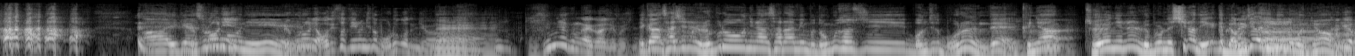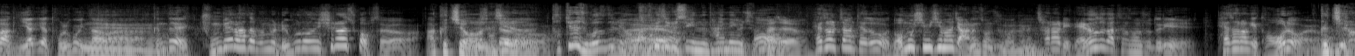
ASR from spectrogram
아, 이게 르브론이 소문이 르브론이 어디서 뛰는지도 모르거든요. 네. 무슨 얘긴가 해가지고 진짜. 그러니까 사실은 르브론이라는 사람이 뭐 농구 선수인지 뭔지도 모르는데 그냥 네. 조현이는 르브론을 싫어하는데 이게 그러니까 명제가 생긴 거군요. 그게 막 이야기가 돌고 있나 봐. 네. 근데 중계를 하다 보면 르브론은 싫어할 수가 없어요. 아, 그쵸. 진짜로. 사실은 터뜨려 주거든요. 네. 소리 지를 수 있는 타이밍을 주고. 어, 맞아요. 해설자한테도 너무 심심하지 않은 선수거든. 차라리 레너드 같은 선수들이 해설하기 더 어려워요. 그쵸.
